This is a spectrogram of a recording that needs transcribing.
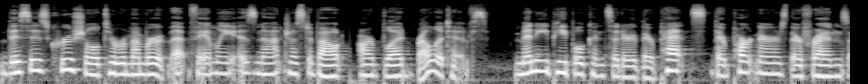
this is crucial to remember that family is not just about our blood relatives many people consider their pets, their partners, their friends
